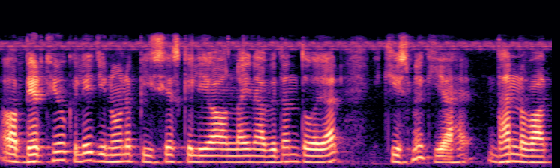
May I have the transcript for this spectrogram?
अभ्यर्थियों के लिए जिन्होंने पीसीएस के लिए ऑनलाइन आवेदन 2021 में किया है। धन्यवाद।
